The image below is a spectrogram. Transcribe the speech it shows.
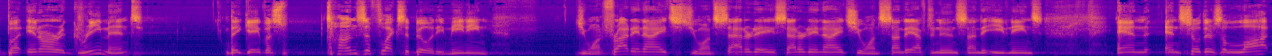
But in our agreement, they gave us tons of flexibility, meaning, do you want Friday nights? Do you want Saturday, Saturday nights? Do you want Sunday afternoons, Sunday evenings? And, and so there's a lot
